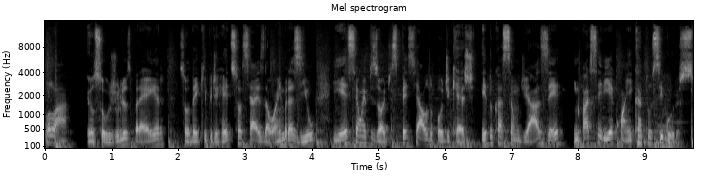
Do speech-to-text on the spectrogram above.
Olá, eu sou o Julius Breyer, sou da equipe de redes sociais da UOM Brasil e esse é um episódio especial do podcast Educação de A a Z em parceria com a Icatu Seguros.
